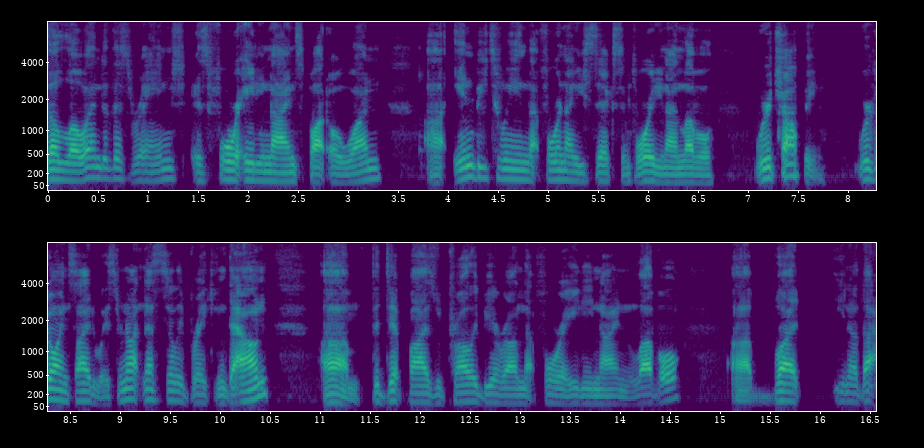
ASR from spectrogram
the low end of this range is 489 spot 01 uh, in between that 496 and 489 level we're chopping we're going sideways we're not necessarily breaking down um, the dip buys would probably be around that 489 level uh, but you know that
